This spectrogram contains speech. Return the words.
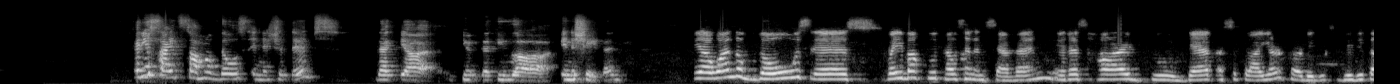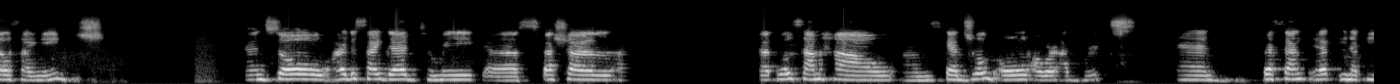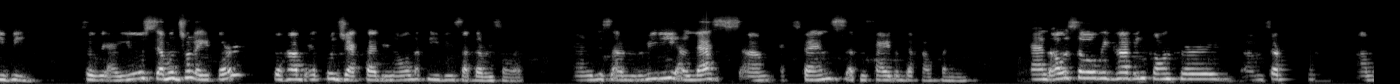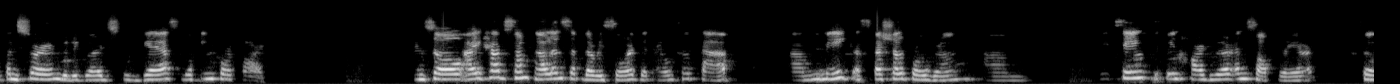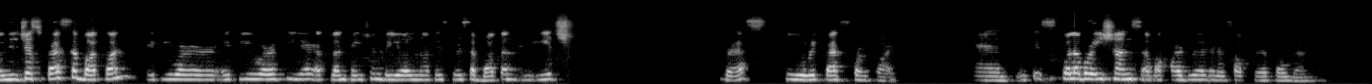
Can you cite some of those initiatives that uh, you, that you uh, initiated? Yeah, one of those is way back 2007. It is hard to get a supplier for the digital signage. And so I decided to make a special that will somehow um, schedule all our adverts and present it in a TV. So we, I used a modulator to have it projected in all the TVs at the resort and it is a really a less um, expense at the side of the company. And also, we have encountered um, some um, concern with regards to guests looking for parts. And so, I have some talents at the resort that I also tap. Um, we make a special program. Um, we sync between hardware and software. So you just press the button. If you were if you were here at Plantation, you'll notice there's a button in each press to request for part. And it is collaborations of a hardware and a software program.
